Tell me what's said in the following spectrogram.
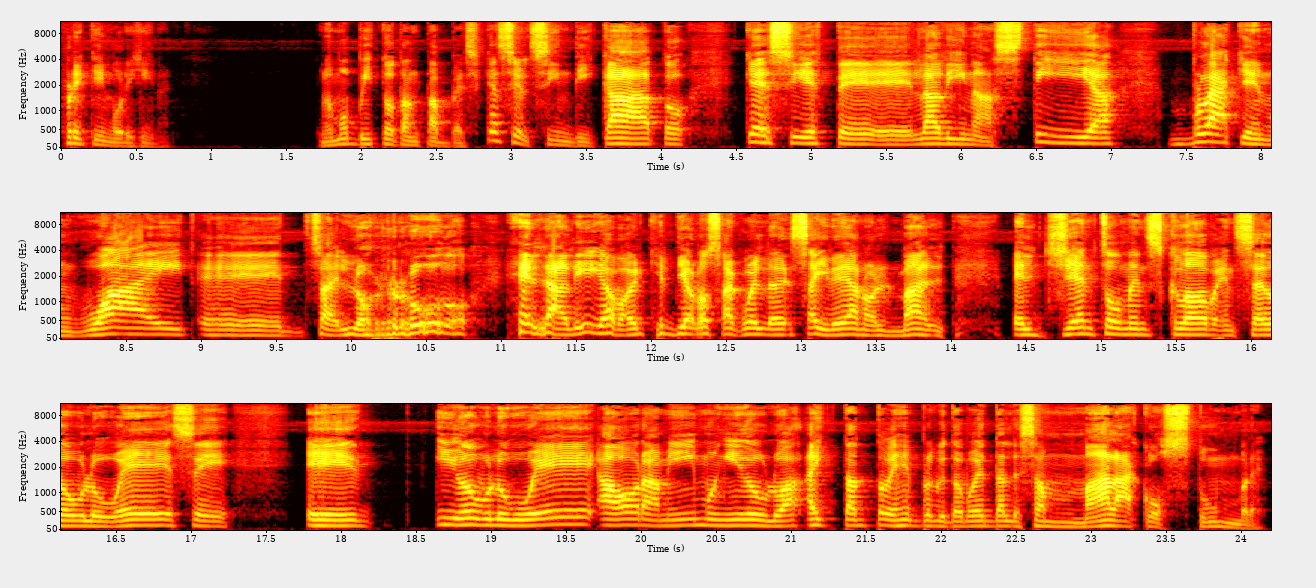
freaking original. Lo hemos visto tantas veces. Que si el sindicato, que si este, la dinastía, black and white, eh, los rudos en la liga, para ver quién diablo se acuerda de esa idea normal. El Gentleman's Club en CWS. Eh, IWE ahora mismo en IWA hay tantos ejemplos que te puedes dar de esa mala costumbre.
